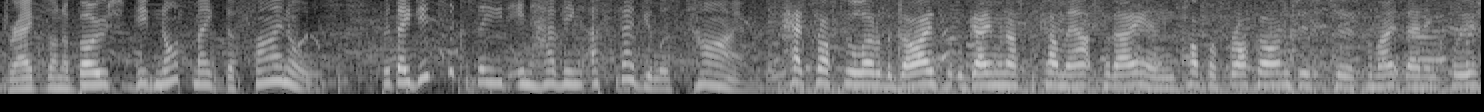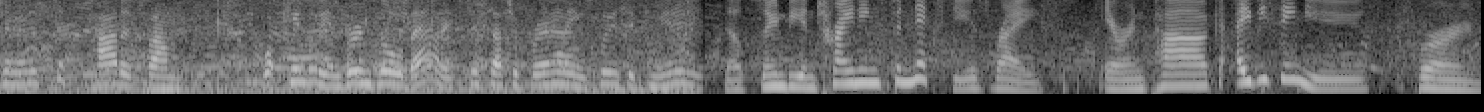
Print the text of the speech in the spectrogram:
Drags on a Boat did not make the finals, but they did succeed in having a fabulous time. Hats off to a lot of the guys that were game enough to come out today and pop a frock on just to promote that inclusion and it's just part of um, what Kimberley and Broome's all about. It's just such a friendly, inclusive community. They'll soon be in training for next year's race. Erin Parke, ABC News, Broome.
